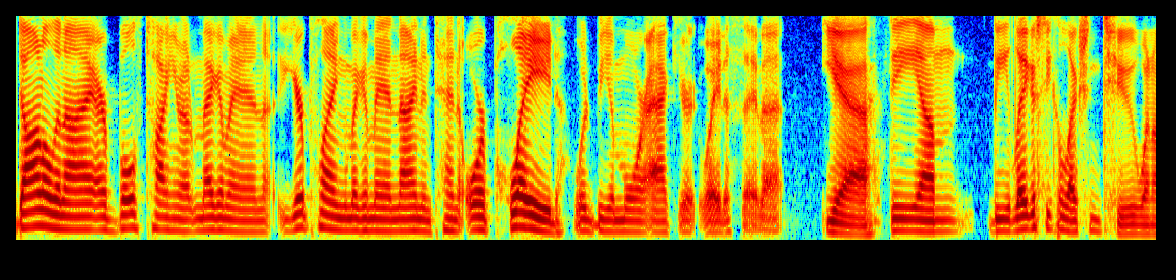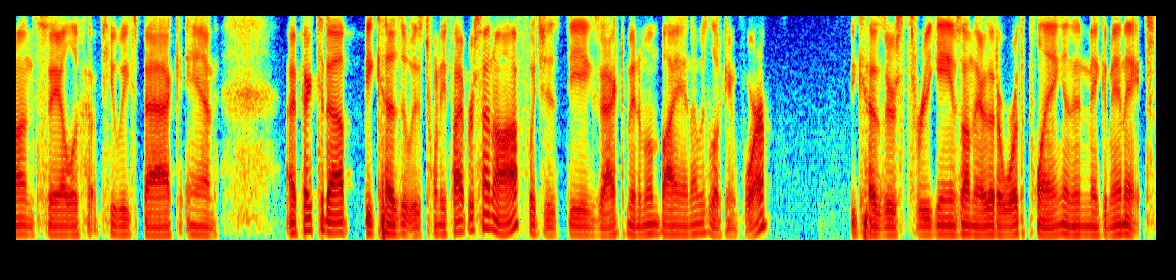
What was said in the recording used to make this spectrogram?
Donald and I are both talking about Mega Man. You're playing Mega Man 9 and 10 or played would be a more accurate way to say that. Yeah, the um the Legacy Collection 2 went on sale a few weeks back and I picked it up because it was 25% off, which is the exact minimum buy-in I was looking for. Because there's three games on there that are worth playing, and then Mega Man 8.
